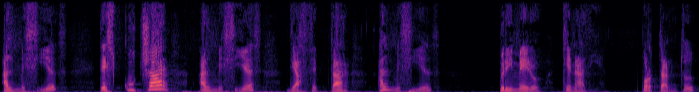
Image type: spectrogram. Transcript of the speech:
al Mesías, de escuchar al Mesías, de aceptar al Mesías primero que nadie. Por tanto,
